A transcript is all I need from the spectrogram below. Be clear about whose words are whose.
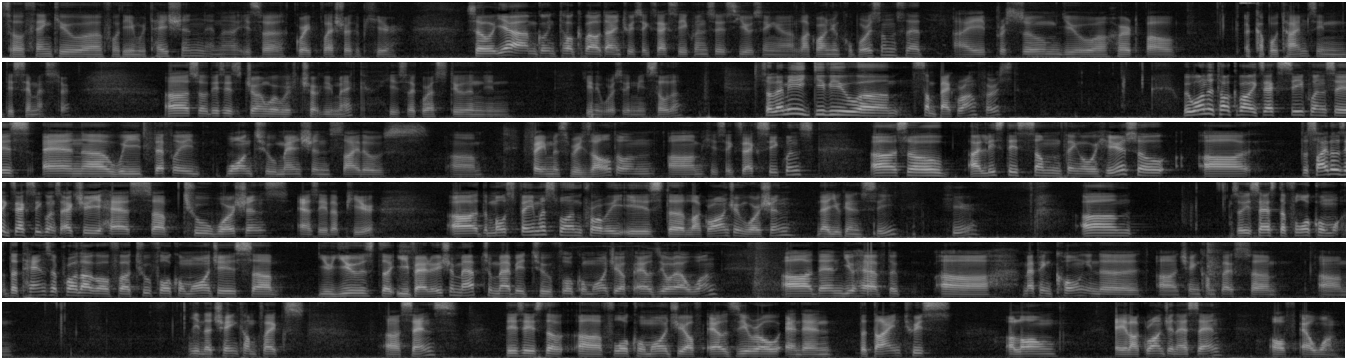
Speaker 1: So thank you uh, for the invitation, and uh, it's a great pleasure to be here. So yeah, I'm going to talk about Dehn twist exact sequences using uh, Lagrangian cobordisms that I presume you uh, heard about a couple times in this semester. Uh, so this is joint work with Cheuk-Yu Mak. He's a grad student in University of Minnesota. So let me give you um, some background first. We want to talk about exact sequences, and uh, we definitely want to mention Seidel's um, famous result on um, his exact sequence. Uh, so I listed something over here. So uh, the Seidel's exact sequence actually has uh, two versions as it appears. Uh, the most famous one probably is the Lagrangian version that you can see here. Um, so it says the, the tensor product of uh, two Floer cohomologies uh, you use the evaluation map to map it to Floer cohomology of L0, L1. Uh, then you have the uh, mapping cone in the uh, chain complex um, um, in the chain complex uh, sense. This is the uh, Floer cohomology of L0 and then the Dehn twist along a Lagrangian SN of L1.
